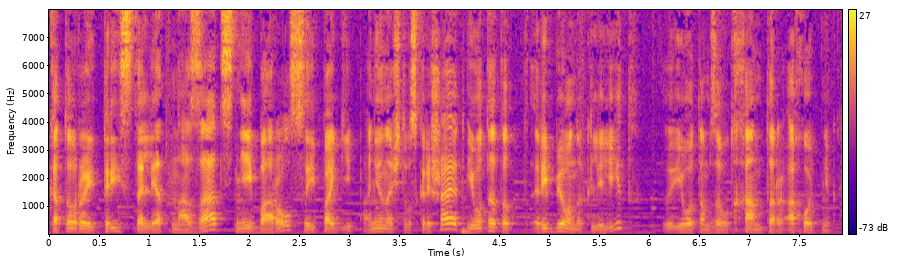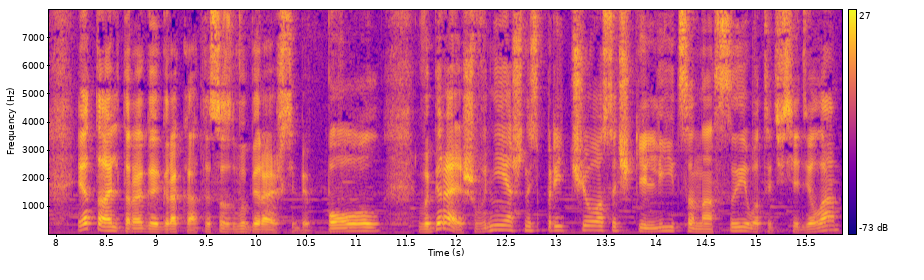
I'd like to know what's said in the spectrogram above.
который 300 лет назад с ней боролся и погиб. Они, значит, воскрешают, и вот этот ребенок Лилит, его там зовут Хантер, охотник, это альтер игрока. Ты выбираешь себе пол, выбираешь внешность, причесочки, лица, носы, вот эти все дела,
